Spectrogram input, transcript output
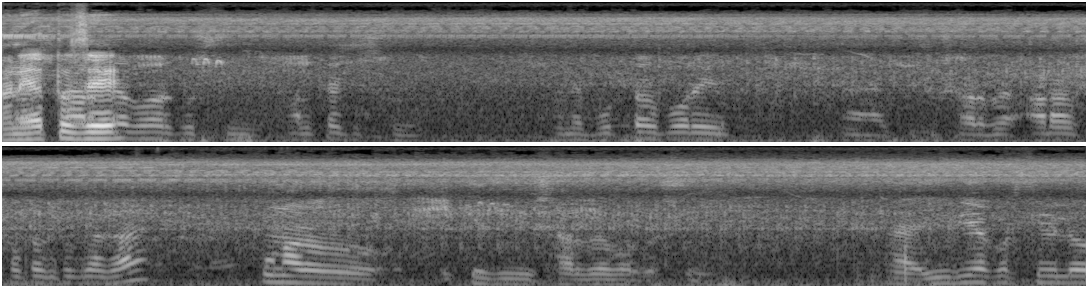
মানে এত যে ব্যবহার করছি হালকা কিছু। মানে ভুট্টার পরে আহ, কিছু সার আড়াই শতাংশ জায়গায় পনেরো কেজি সার ব্যবহার করছি। হ্যাঁ ইউরিয়া করছি হলো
